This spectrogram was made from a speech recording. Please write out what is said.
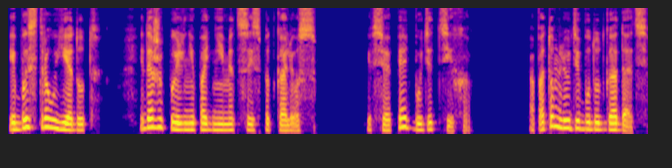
и быстро уедут, и даже пыль не поднимется из-под колес. И все опять будет тихо. А потом люди будут гадать.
